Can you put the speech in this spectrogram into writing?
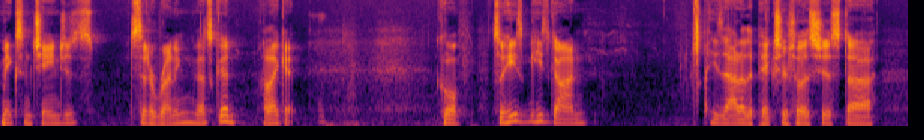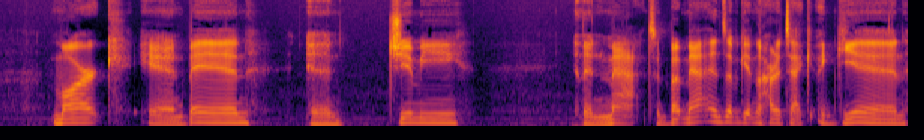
make some changes instead of running. That's good. I like it. Cool. So he's he's gone. He's out of the picture. So it's just uh, Mark and Ben and Jimmy and then Matt. But Matt ends up getting a heart attack again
